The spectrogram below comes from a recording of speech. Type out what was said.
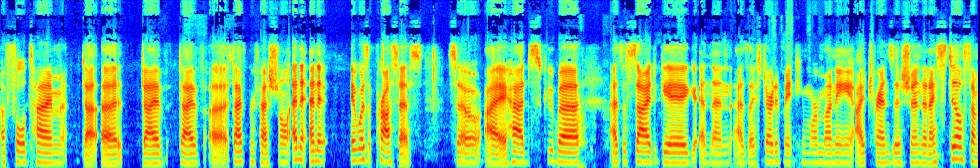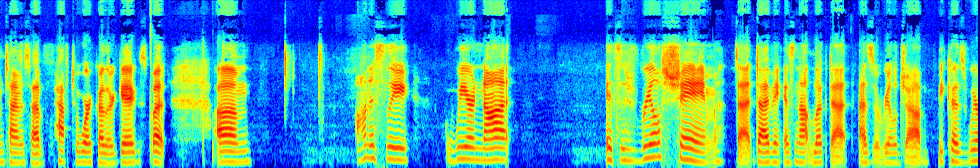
a full-time uh, dive dive uh, dive professional. And, and it, it was a process. So i had scuba as a side gig and then as i started making more money i transitioned and i still sometimes have have to work other gigs. But um, honestly we are not it's a real shame that diving is not looked at as a real job because we're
